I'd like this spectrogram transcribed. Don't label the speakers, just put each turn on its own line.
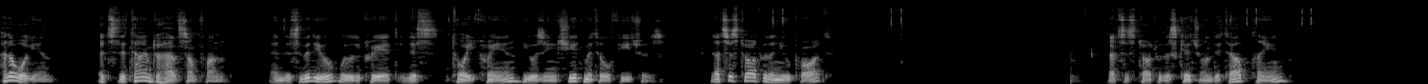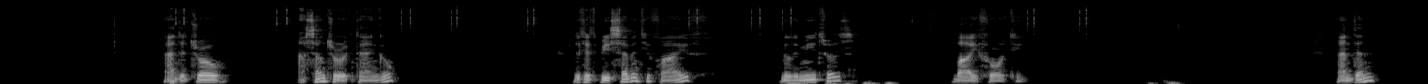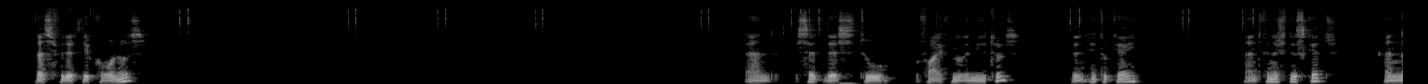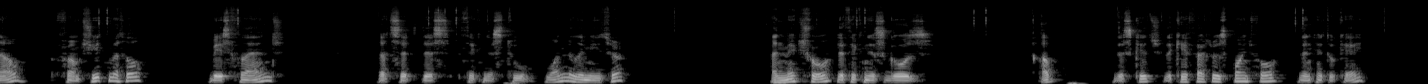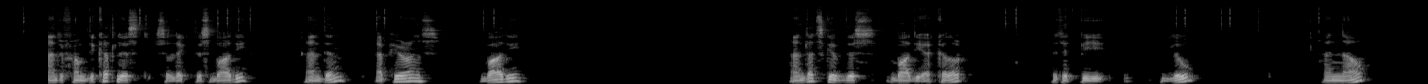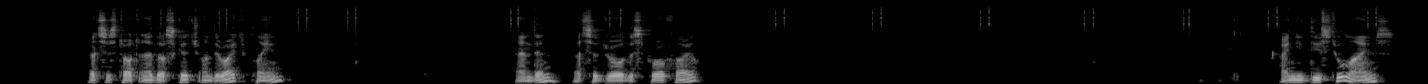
Hello again. It's the time to have some fun. In this video, we will create this toy crane using sheet metal features. Let's start with a new part. Let's start with a sketch on the top plane and draw a center rectangle. Let it be 75 millimeters by 40. And then let's fillet the corners and set this to 5 millimeters then hit OK and finish the sketch. And now from sheet metal base flange let's set this thickness to 1 millimeter and make sure the thickness goes up. The sketch the K factor is 0.4 then hit OK. And from the cut list select this body and then appearance body and let's give this body a color. Let it be blue. And now let's start another sketch on the right plane. And then let's draw this profile. I need these two lines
